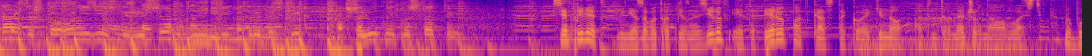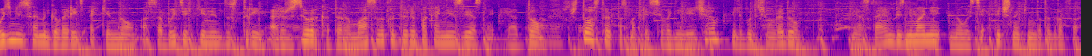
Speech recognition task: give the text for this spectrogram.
Кажется, что он единственный режиссер в мире, который достиг абсолютной простоты. Всем привет! Меня зовут Ратмир Назиров, и это первый подкаст «Такое кино» от интернет-журнала «Власть». Мы будем здесь с вами говорить о кино, о событиях киноиндустрии, о режиссерах, которые массовой культуре пока неизвестны, и о том, что стоит посмотреть сегодня вечером или в будущем году. Не оставим без внимания новости отечественного кинематографа.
